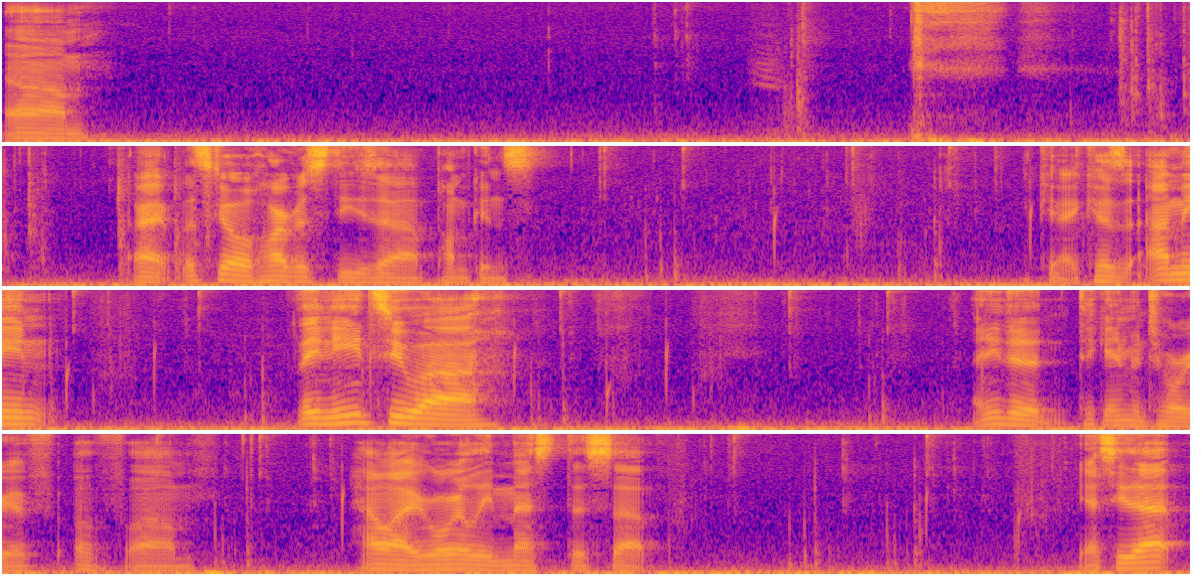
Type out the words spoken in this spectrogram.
Um, Alright, let's go harvest these uh, pumpkins. Okay, because, I mean, they need to, uh, I need to take inventory of, of um, how I royally messed this up. Yeah, see that?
